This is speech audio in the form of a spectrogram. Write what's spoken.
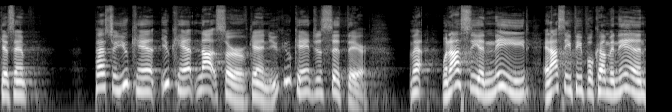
kept saying, Pastor, you can't, you can't not serve, can you? You can't just sit there. Man, when I see a need and I see people coming in,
